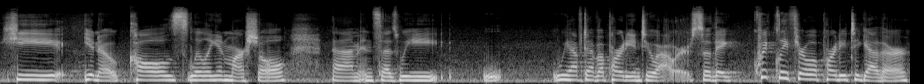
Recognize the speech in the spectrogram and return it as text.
he you know calls Lily and marshall um, and says we we have to have a party in two hours. So they quickly throw a party together.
